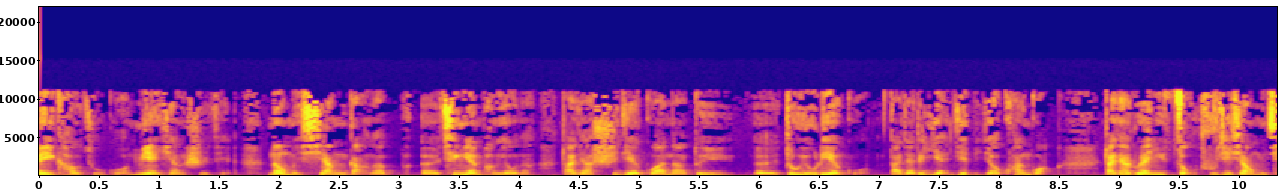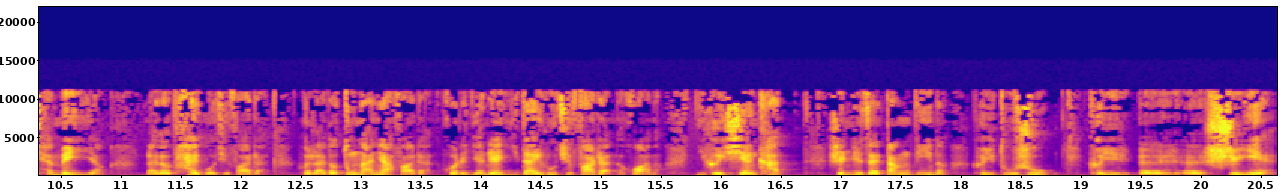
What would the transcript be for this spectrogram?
背靠祖国，面向世界。那我们香港的呃青年朋友呢？大家世界观呢？对于呃周游列国，大家的眼界比较宽广，大家愿意走出去，像我们前辈一样，来到泰国去发展，会来到东南亚发展，或者沿着“一带一路”去发展的话呢？你可以先看，甚至在当地呢可以读书，可以呃呃事业。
